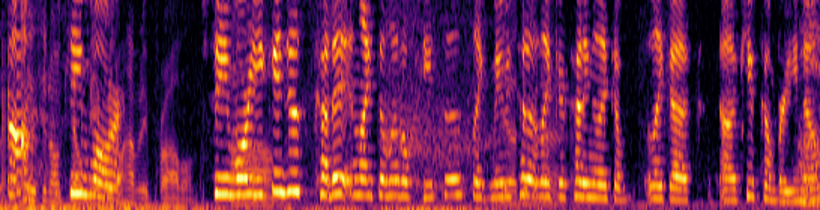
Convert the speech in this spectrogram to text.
As long um, as you don't kill me, we Seymour. don't have any problems. Seymour, you Um, can just cut it in like the little pieces. Like maybe Yeah, cut it like you're cutting like a like a, uh cucumber, you know?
